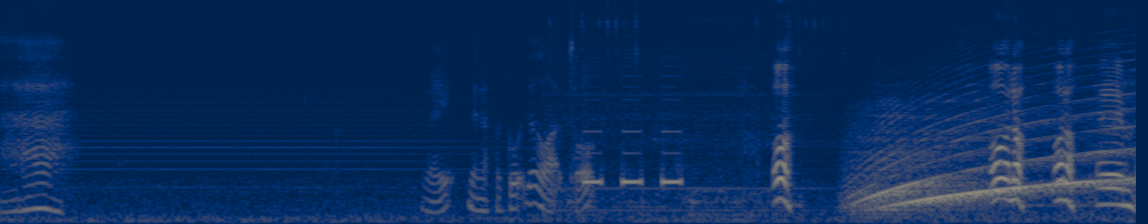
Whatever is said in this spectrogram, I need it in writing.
ah. Right, then if I go to the laptop. Oh! Oh no! Oh no! Um.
